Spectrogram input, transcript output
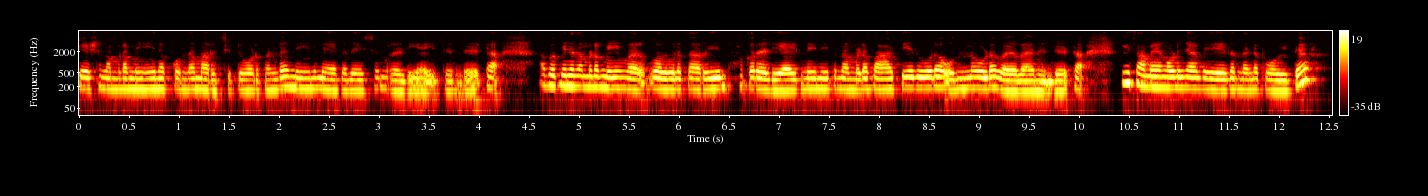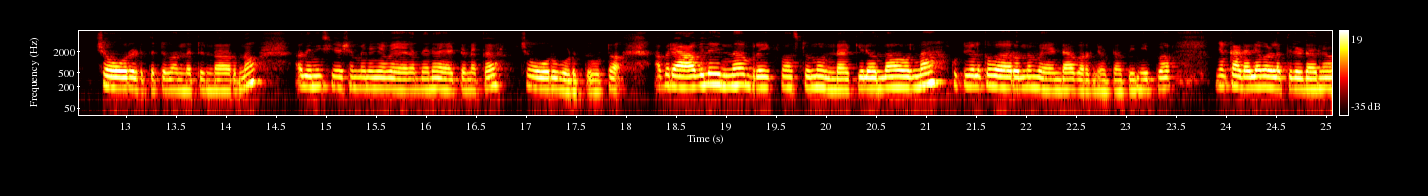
ശേഷം നമ്മുടെ മീനൊക്കെ ഒന്ന് മറിച്ചിട്ട് കൊടുക്കുന്നുണ്ട് മീനും ഏകദേശം റെഡി ആയിട്ടുണ്ട് കേട്ടോ അപ്പോൾ പിന്നെ നമ്മുടെ മീൻ വറുപ്പും അതുപോലെ കറിയും ഒക്കെ റെഡി ആയിട്ടുണ്ട്. ഇനിയിപ്പോൾ നമ്മുടെ പാട്ടിയത് കൂടെ ഒന്നുകൂടെ വേവാനുണ്ട് കേട്ടോ ഈ സമയം കൊണ്ട് ഞാൻ വേഗം തന്നെ പോയിട്ട് ചോറ് എടുത്തിട്ട് വന്നിട്ടുണ്ടായിരുന്നു. അതിന് ശേഷം പിന്നെ ഞാൻ വേഗം തന്നെ ഏട്ടനൊക്കെ ചോറ് കൊടുത്തു കേട്ടോ. അപ്പോൾ രാവിലെ ഇന്ന് ബ്രേക്ക്ഫാസ്റ്റ് ഒന്നും ഉണ്ടാക്കിയില്ല. എന്താ പറഞ്ഞാൽ കുട്ടികൾക്ക് വേറൊന്നും വേണ്ട പറഞ്ഞു കേട്ടോ. പിന്നെ ഇപ്പോൾ ഞാൻ കടല വെള്ളത്തിലിടാനോ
